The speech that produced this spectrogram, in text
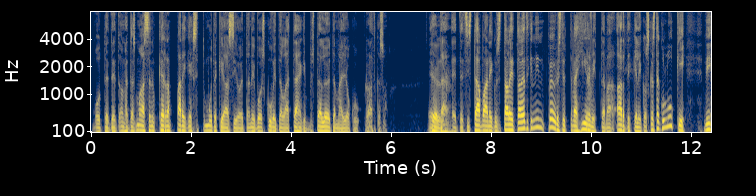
Mutta et, et onhan tässä maassa nyt kerran pari keksitty muitakin asioita, niin voisi kuvitella, että tähänkin pystytään löytämään joku ratkaisu. Kyllä. Että, et, et siis tämä vaan niinku, tämä oli, oli jotenkin niin pöyristyttävä, hirvittävä artikkeli, koska sitä kun luki, niin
